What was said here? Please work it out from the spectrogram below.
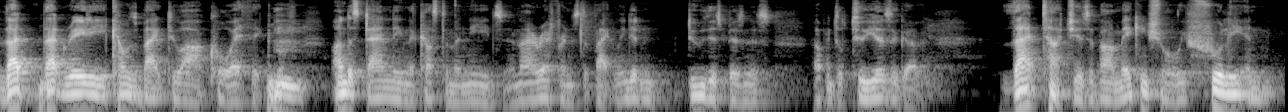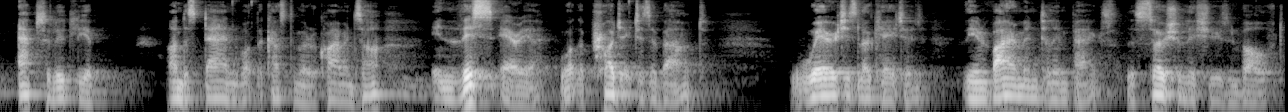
That that really comes back to our core ethic of understanding the customer needs. And I referenced the fact we didn't do this business up until two years ago. That touch is about making sure we fully and absolutely understand what the customer requirements are in this area, what the project is about, where it is located, the environmental impacts, the social issues involved,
